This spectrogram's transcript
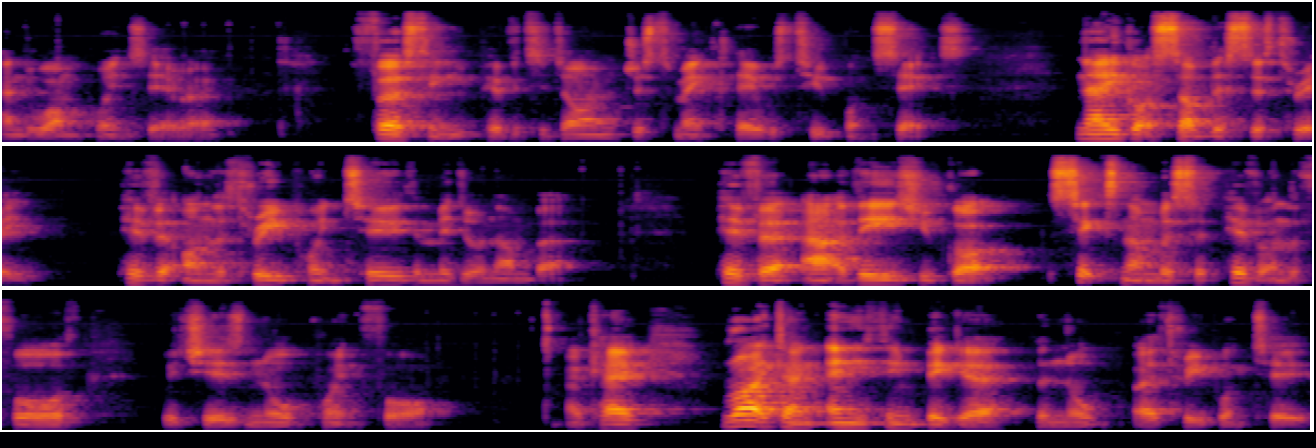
and 1.0. The First thing you pivoted on, just to make clear, was 2.6. Now you've got a sublist of 3. Pivot on the 3.2, the middle number. Pivot out of these, you've got six numbers, so pivot on the fourth, which is 0.4. Okay, write down anything bigger than 0, uh, 3.2.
